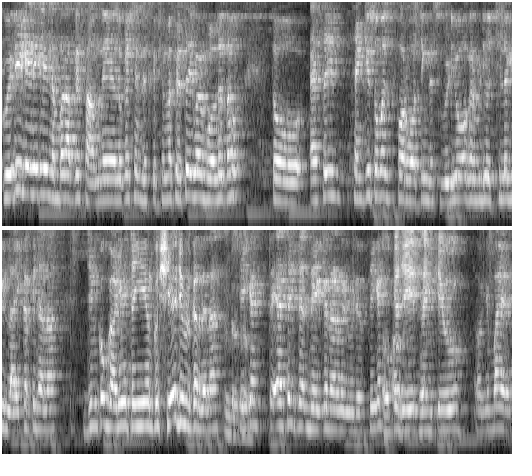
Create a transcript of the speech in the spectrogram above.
क्वेरी लेने के लिए नंबर आपके सामने है लोकेशन डिस्क्रिप्शन में फिर से एक बार बोल देता हूँ। तो ऐसे ही thank you so much for watching this video अगर वीडियो अच्छी लगी लाइक करके जाना। जिनको गाड़ी में चाहिए उनको शेयर ज़रूर कर देना ठीक है? तो ऐसे ही देखते रहना मेरी वीडियो ठीक है? ओके जी थैंक यू ओके बाय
